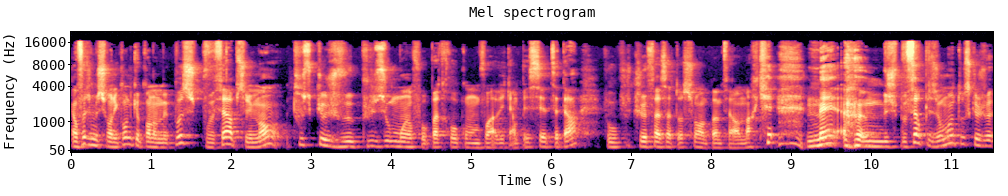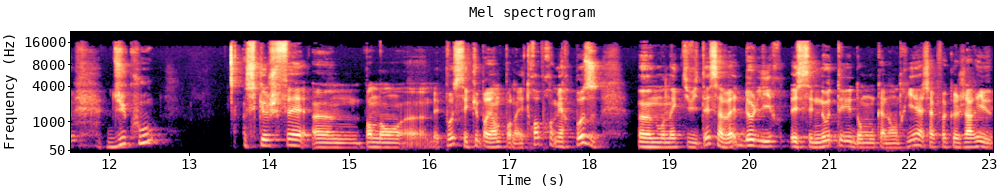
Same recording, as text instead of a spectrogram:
Et en fait, je me suis rendu compte que pendant mes pauses, je pouvais faire absolument tout ce que je veux, plus ou moins. Faut pas trop qu'on me voit avec un PC, etc. Faut que je fasse attention à ne pas me faire remarquer. Mais je peux faire plus ou moins tout ce que je veux. Du coup, ce que je fais euh, pendant euh, mes pauses, c'est que par exemple pendant les trois premières pauses, euh, mon activité, ça va être de lire. Et c'est noté dans mon calendrier à chaque fois que j'arrive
